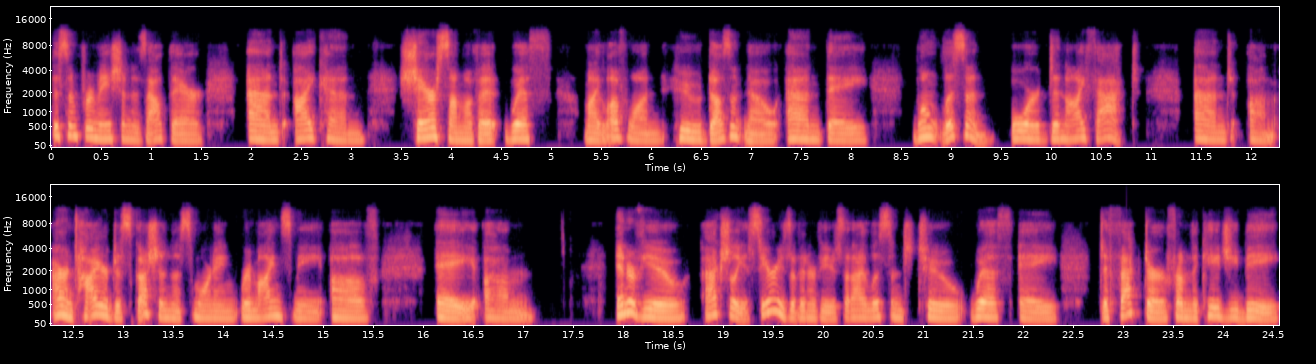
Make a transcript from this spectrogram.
this information is out there and I can share some of it with my loved one who doesn't know and they won't listen or deny fact. And um, our entire discussion this morning reminds me of a um, interview, actually a series of interviews that I listened to with a defector from the KGB.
